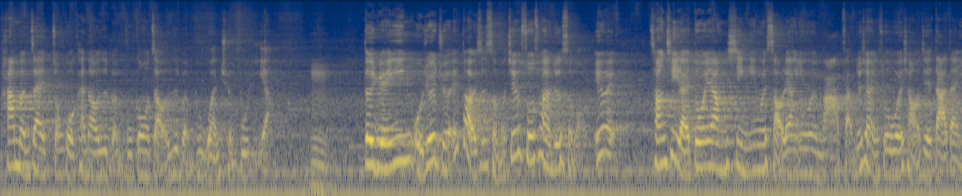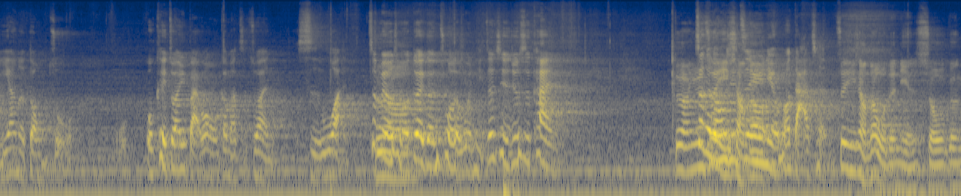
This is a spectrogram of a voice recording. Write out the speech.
他们在中国看到日本布跟我找的日本布完全不一样嗯的原因，我就会觉得，哎、到底是什么？结果说出来就是什么？因为长期以来多样性，因为少量，因为麻烦，就像你说，我也想要接大单一样的动作，我我可以赚一百万，我干嘛只赚十万？这没有什么对跟错的问题，这其实就是看对啊，因为这个东西至于你有没有达成。这影响到我的年收跟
